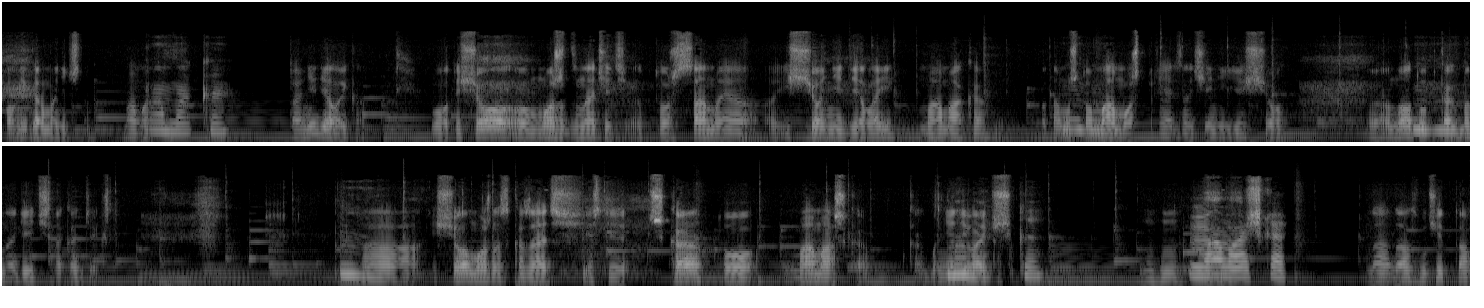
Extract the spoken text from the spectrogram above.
вполне гармонично. Мамака. Мамака. Да, не делай-ка. Вот, еще э, может значить то же самое, э, еще не делай, мамака, потому что Мгм. ма может принять значение еще. Э, Но тут Мгм. как бы надейтесь на контекст. Мгм. А, еще можно сказать, если шка, то мамашка, как бы не одевай-ка. Мамашка. Мгм. Мамашка. Да, да, звучит там,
